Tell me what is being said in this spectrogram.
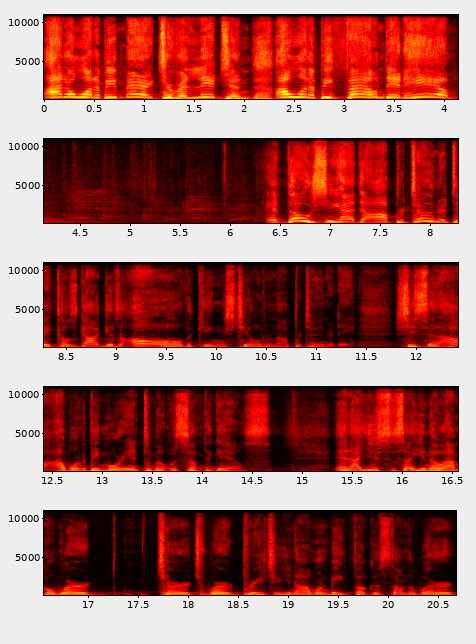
I don't want to be married to religion. I want to be found in Him. And though she had the opportunity, because God gives all the king's children opportunity, she said, I, I want to be more intimate with something else. And I used to say, you know, I'm a word church, word preacher. You know, I want to be focused on the word.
